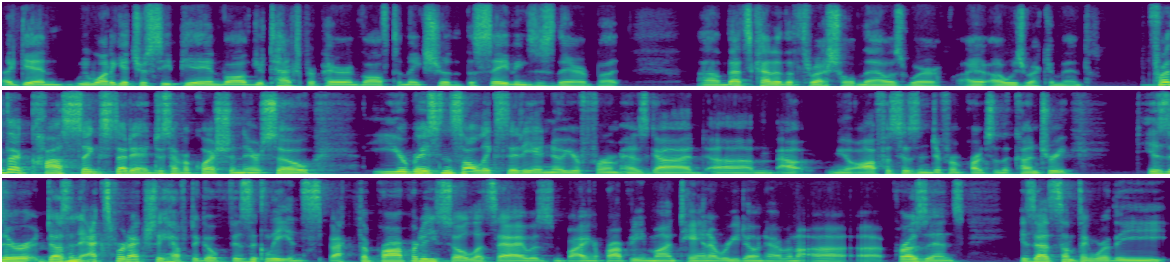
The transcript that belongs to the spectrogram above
Again, we want to get your CPA involved, your tax preparer involved to make sure that the savings is there. But um, that's kind of the threshold now, is where I always recommend. For the cost seg study, I just have a question there. So you're based in Salt Lake City. I know your firm has got um, out, you know, offices in different parts of the country. Is there does an expert actually have to go physically inspect the property? So let's say I was buying a property in Montana where you don't have a uh, uh, presence. Is that something where the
